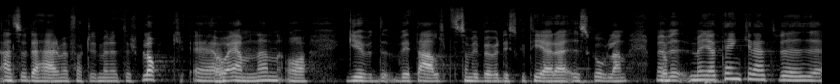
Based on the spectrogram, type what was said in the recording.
alltså det här med 40 minuters block eh, Ja. och ämnen och Gud vet allt som vi behöver diskutera i skolan. Men, vi, men jag tänker att vi,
